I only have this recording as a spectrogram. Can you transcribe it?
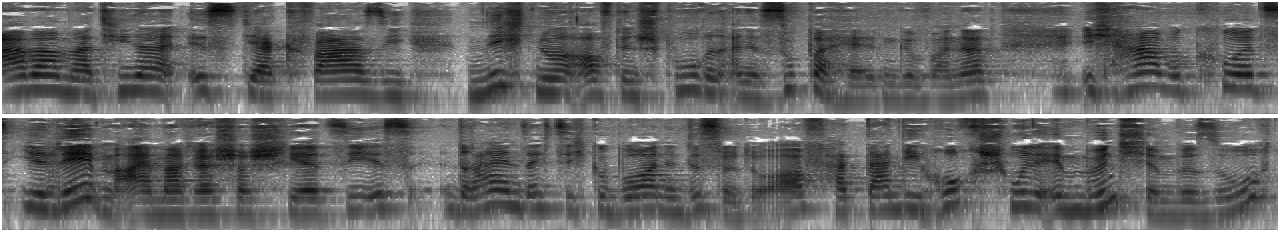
Aber Martina ist ja quasi nicht nur auf den Spuren eines Superhelden gewandert. Ich habe kurz ihr Leben einmal recherchiert. Sie ist 63 geboren in Düsseldorf, hat dann die Hochschule in München besucht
